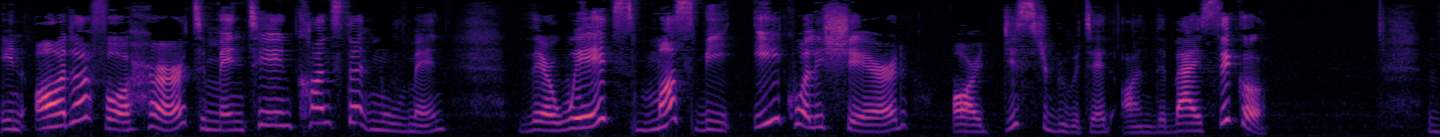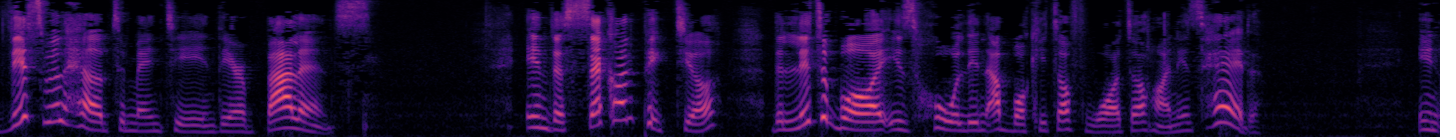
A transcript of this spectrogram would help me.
In order for her to maintain constant movement, their weights must be equally shared or distributed on the bicycle. This will help to maintain their balance. In the second picture, the little boy is holding a bucket of water on his head. In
